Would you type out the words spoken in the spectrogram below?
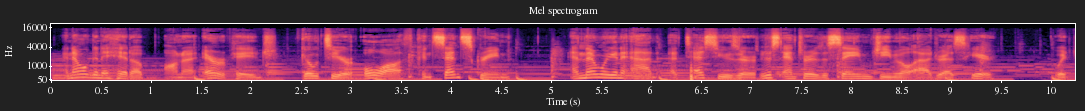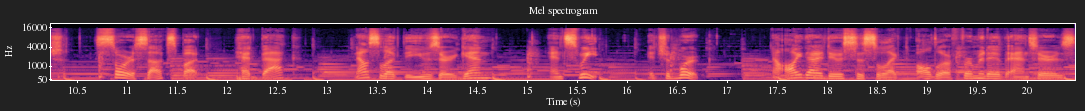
and now we're going to hit up on an error page. Go to your OAuth consent screen, and then we're going to add a test user. Just enter the same Gmail address here, which sort of sucks, but head back now select the user again, and sweet, it should work. Now all you gotta do is to select all the affirmative answers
